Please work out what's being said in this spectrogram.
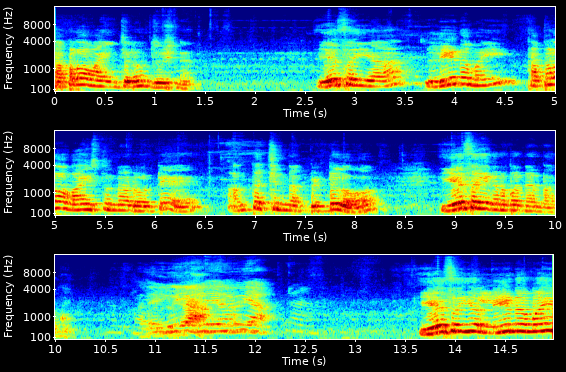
తపలా వాయించడం చూసిన. ఏసయ్య లీనమై తపలా వాయిస్తున్నాడు అంటే అంత చిన్న బిడ్డలో ఏసయ్య కనపడినాడు నాకు. ఏసయ్య లీనమై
